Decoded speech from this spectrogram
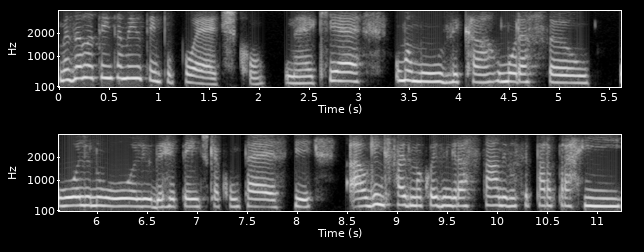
mas ela tem também o tempo poético, né? Que é uma música, uma oração, o olho no olho, de repente, que acontece, alguém que faz uma coisa engraçada e você para para rir.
